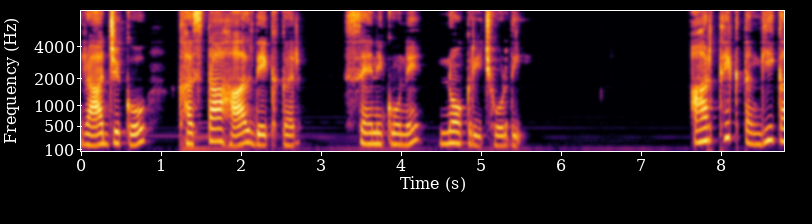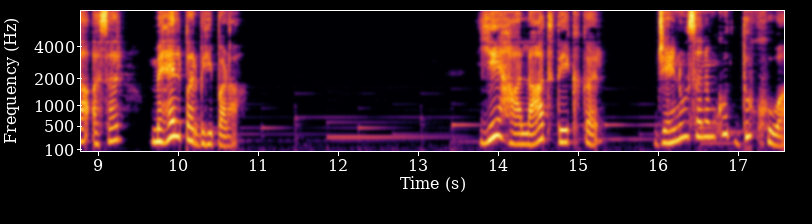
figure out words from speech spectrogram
राज्य को खस्ता हाल देखकर सैनिकों ने नौकरी छोड़ दी। आर्थिक तंगी का असर महल पर भी पड़ा। ये हालात देखकर जैनू सनम को दुख हुआ।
